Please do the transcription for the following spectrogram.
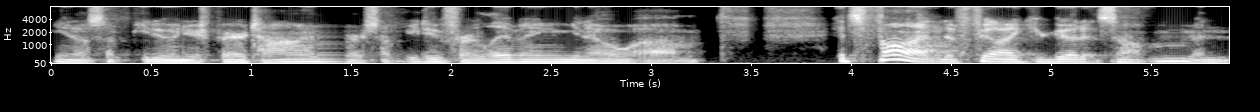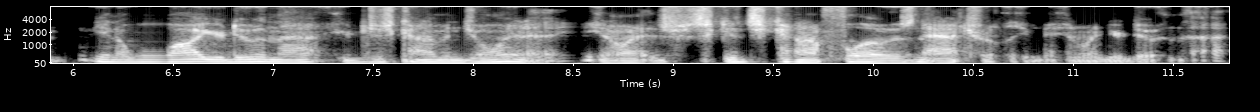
you know something you do in your spare time or something you do for a living. You know, um, it's fun to feel like you're good at something, and you know, while you're doing that, you're just kind of enjoying it. You know, it just, it just kind of flows naturally, man, when you're doing that.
